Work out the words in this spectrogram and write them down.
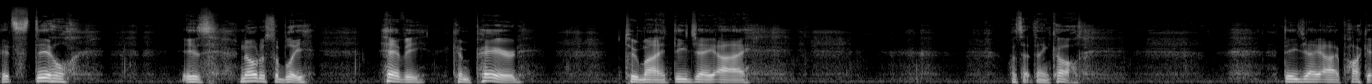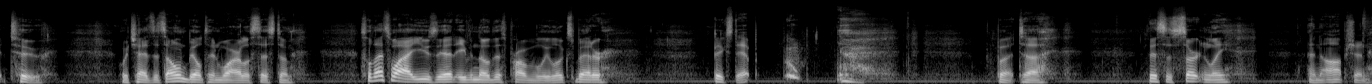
it still is noticeably heavy compared to my DJI, what's that thing called? DJI Pocket 2, which has its own built-in wireless system. So that's why I use it, even though this probably looks better big step. But uh, this is certainly an option.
